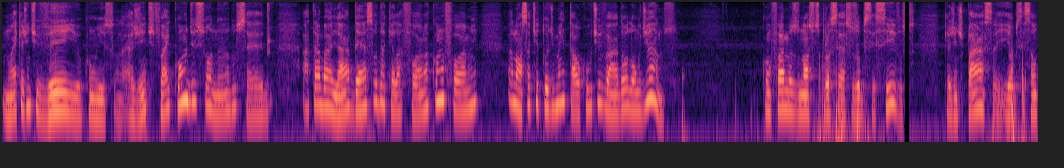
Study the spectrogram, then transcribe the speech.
Não é que a gente veio com isso, a gente vai condicionando o cérebro a trabalhar dessa ou daquela forma conforme a nossa atitude mental cultivada ao longo de anos. Conforme os nossos processos obsessivos que a gente passa e a obsessão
